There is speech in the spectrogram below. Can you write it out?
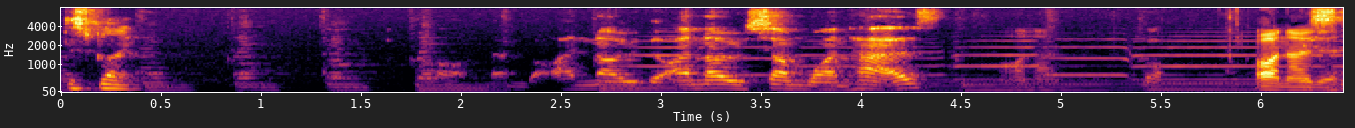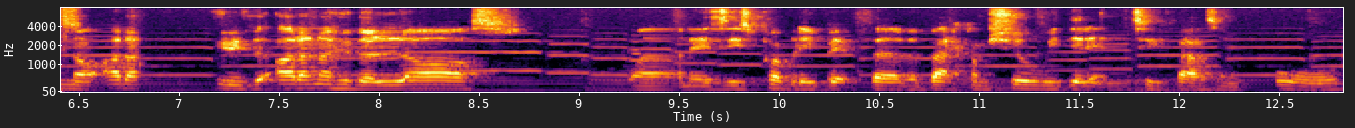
display? I can't remember. I know that. I know someone has. I know. I know this. not. I don't. Who the, I don't know who the last one is. He's probably a bit further back. I'm sure we did it in 2004.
